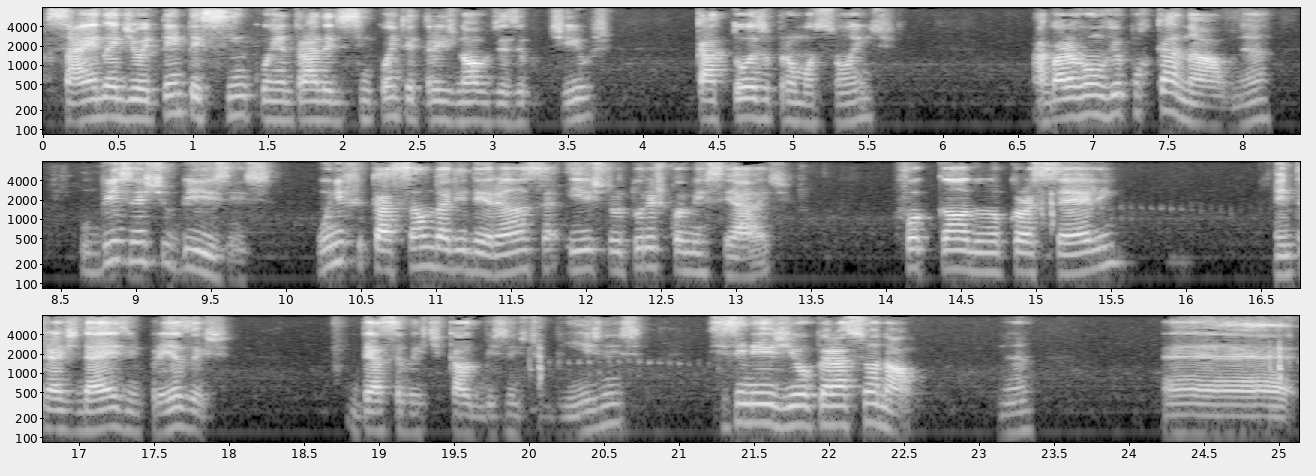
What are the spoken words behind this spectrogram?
Saída de 85 e entrada de 53 novos executivos, 14 promoções. Agora vamos ver por canal, né? O business to business, unificação da liderança e estruturas comerciais, focando no cross-selling entre as 10 empresas dessa vertical do business to business, sinergia operacional. Né? É,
